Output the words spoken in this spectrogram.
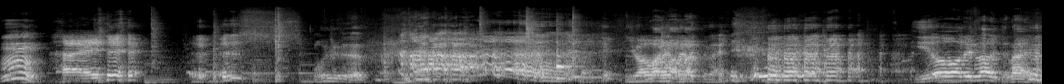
うん。はい。おい。しいーい祝われ慣れてない。言われ慣れてないのよ。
